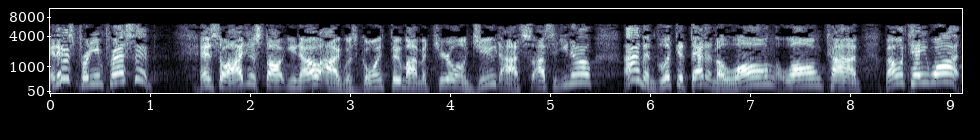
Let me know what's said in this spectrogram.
And it was pretty impressive. And so I just thought, you know, I was going through my material on Jude. I, I said, you know, I haven't looked at that in a long, long time. But I want to tell you what.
